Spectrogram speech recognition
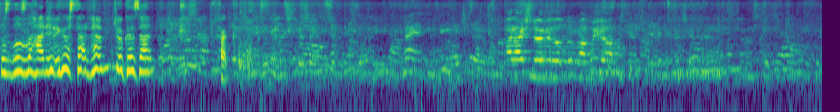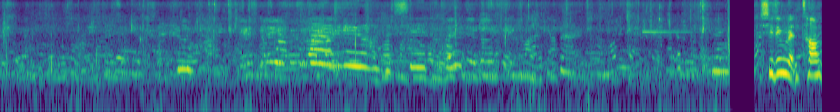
Hızlı hızlı her yeri göstermem. Çok özel. Bak. Araçlarımı doldurma buyurun. Şey diyeyim mi? Tam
